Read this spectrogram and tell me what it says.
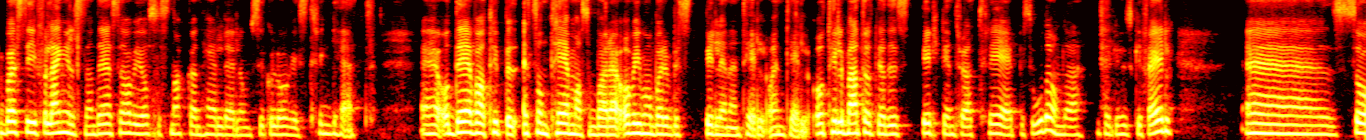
Bare si I forlengelsen av det så har vi også snakka en hel del om psykologisk trygghet. Eh, og det var type, et sånt tema som bare Og vi må bare spille inn en til og en til. Og til og med etter at vi hadde spilt inn tror jeg, tre episoder om det, hvis jeg ikke husker feil, så,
